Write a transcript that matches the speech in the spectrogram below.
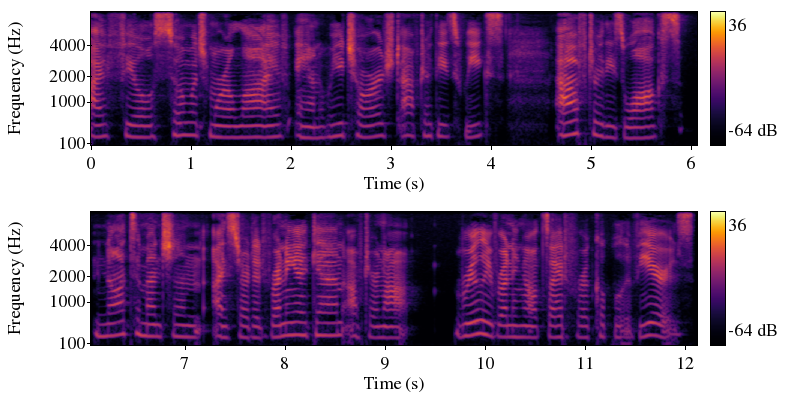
I feel so much more alive and recharged after these weeks, after these walks. Not to mention, I started running again after not really running outside for a couple of years.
